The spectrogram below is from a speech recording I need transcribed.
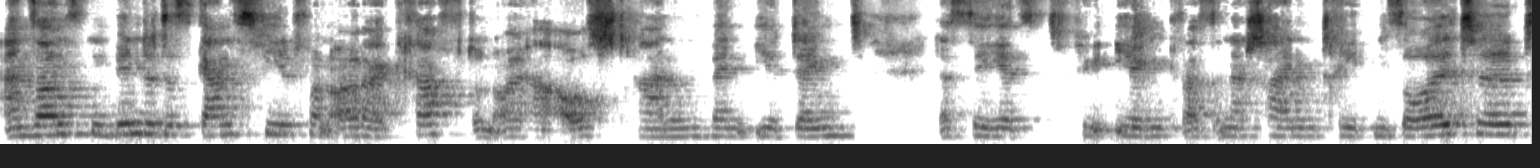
ansonsten bindet es ganz viel von eurer Kraft und eurer Ausstrahlung, wenn ihr denkt, dass ihr jetzt für irgendwas in Erscheinung treten solltet,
